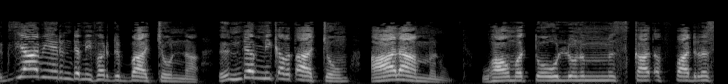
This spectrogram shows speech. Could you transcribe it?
እግዚአብሔር እንደሚፈርድባቸውና እንደሚቀብጣቸውም አላመኑም። ውሃው መጥቶ ሁሉንም እስካጠፋ ድረስ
